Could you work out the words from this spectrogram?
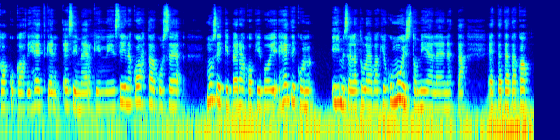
kakkukahvihetken esimerkin, niin siinä kohtaa, kun se musiikkipedagogi voi heti, kun ihmisellä tulee vaikka joku muisto mieleen, että, että tätä kak-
